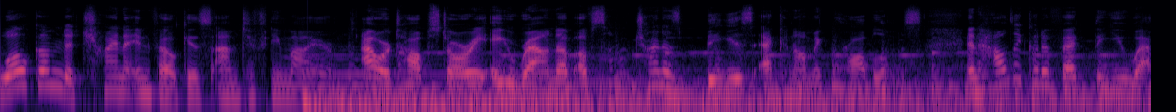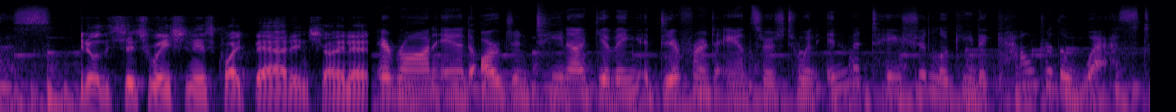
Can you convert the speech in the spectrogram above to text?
Welcome to China in Focus. I'm Tiffany Meyer. Our top story a roundup of some of China's biggest economic problems and how they could affect the U.S. You know, the situation is quite bad in China. Iran and Argentina giving different answers to an invitation looking to counter the West,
